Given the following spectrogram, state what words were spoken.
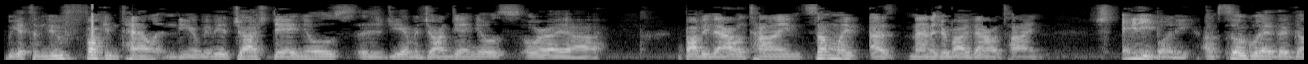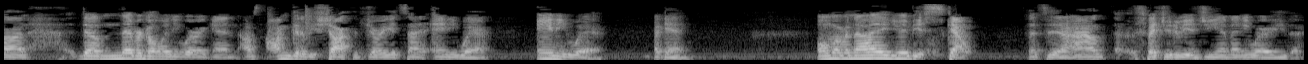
We get some new fucking talent in here. Maybe a Josh Daniels as a GM, a Jon Daniels, or a uh, Bobby Valentine. Something like as manager Bobby Valentine. Anybody. I'm so glad they're gone they'll never go anywhere again. I'm I'm gonna be shocked if Jerry gets signed anywhere, anywhere, again. Omar Minaya, you may be a scout. That's it. I don't expect you to be a GM anywhere either.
